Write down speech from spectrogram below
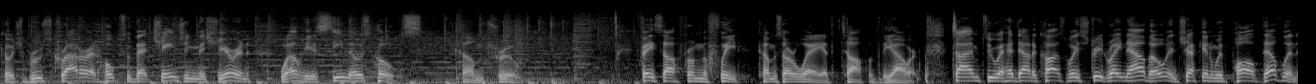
Coach Bruce Crowder had hopes of that changing this year, and, well, he has seen those hopes come true. Face-off from the fleet comes our way at the top of the hour. Time to head down to Causeway Street right now, though, and check in with Paul Devlin,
